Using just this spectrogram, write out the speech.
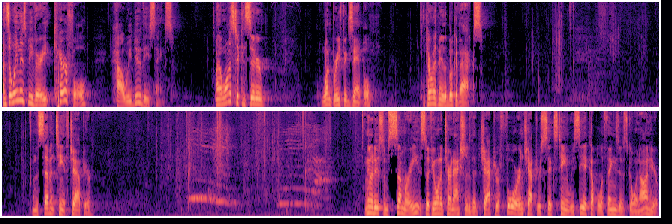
And so we must be very careful how we do these things. And I want us to consider one brief example. Turn with me to the book of Acts. In the 17th chapter. I'm going to do some summary. So if you want to turn actually to the chapter 4 and chapter 16, we see a couple of things that's going on here.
